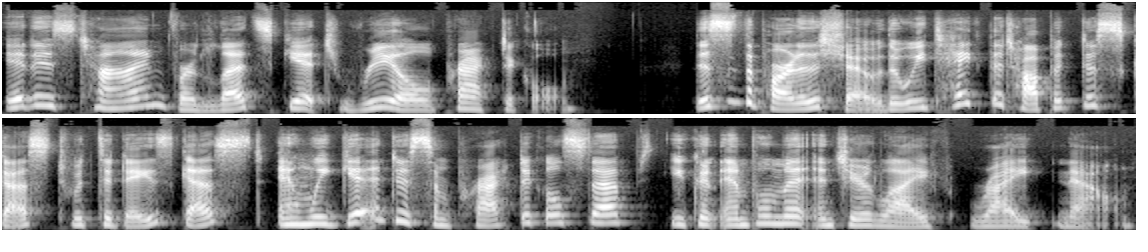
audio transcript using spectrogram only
It is time for Let's Get Real Practical. This is the part of the show that we take the topic discussed with today's guest and we get into some practical steps you can implement into your life right now.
